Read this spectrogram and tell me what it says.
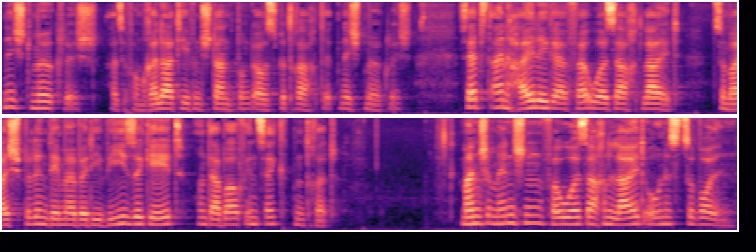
nicht möglich, also vom relativen Standpunkt aus betrachtet nicht möglich. Selbst ein Heiliger verursacht Leid, zum Beispiel indem er über die Wiese geht und dabei auf Insekten tritt. Manche Menschen verursachen Leid, ohne es zu wollen.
